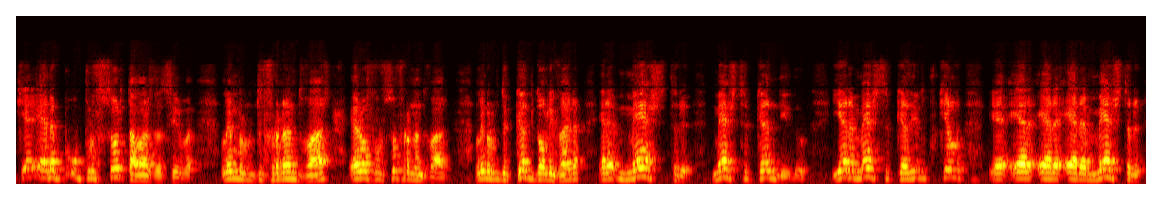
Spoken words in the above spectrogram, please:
que era o professor Tavares da Silva. Lembro-me de Fernando Vaz, era o professor Fernando Vaz. Lembro-me de Cândido Oliveira, era mestre, mestre Cândido. E era mestre Cândido porque ele era, era, era mestre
